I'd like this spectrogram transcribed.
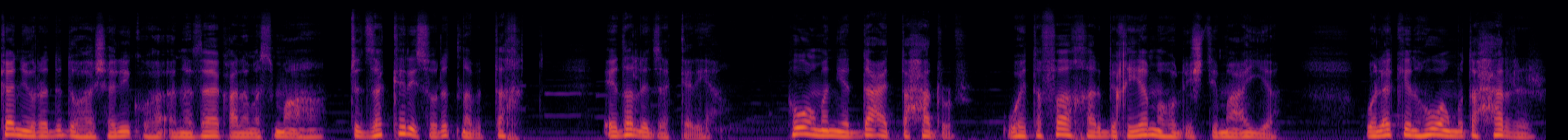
كان يرددها شريكها آنذاك على مسمعها. تتذكري صورتنا بالتخت؟ يضل يتذكريها هو من يدعي التحرر ويتفاخر بقيمه الاجتماعية. ولكن هو متحرر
